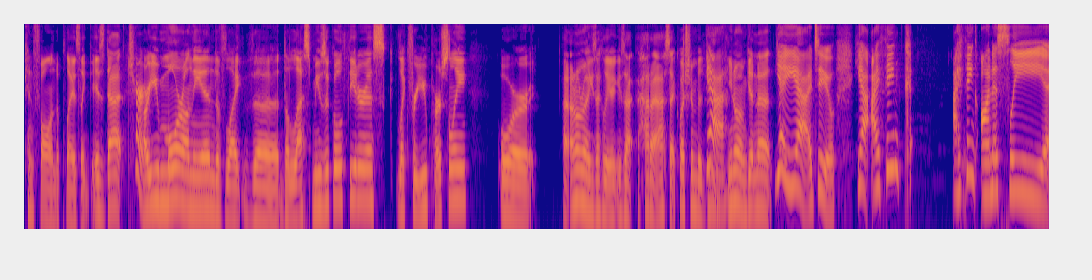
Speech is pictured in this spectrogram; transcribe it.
can fall into plays like is that Sure. are you more on the end of like the the less musical theater-esque like for you personally or i don't know exactly is that how to ask that question but Yeah. you, know what i'm getting at Yeah, yeah, I do. Yeah, I think I think honestly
